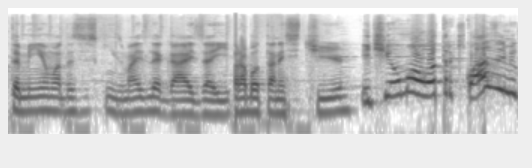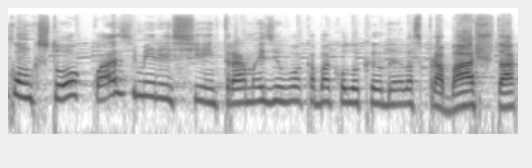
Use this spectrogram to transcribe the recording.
também é uma das skins mais legais aí para botar nesse tier. E tinha uma outra que quase me conquistou, quase merecia entrar, mas eu vou acabar colocando elas para baixo, tá?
